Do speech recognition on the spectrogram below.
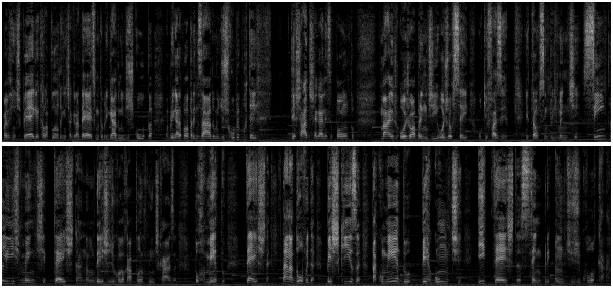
mas a gente pega aquela planta, a gente agradece, muito obrigado, me desculpa, obrigado pelo aprendizado, me desculpe por ter deixado chegar nesse ponto, mas hoje eu aprendi, hoje eu sei o que fazer. Então, simplesmente, simplesmente testa, não deixa de colocar a planta dentro de casa por medo. Testa. Tá na dúvida? Pesquisa. Tá com medo? Pergunte e testa sempre antes de colocar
